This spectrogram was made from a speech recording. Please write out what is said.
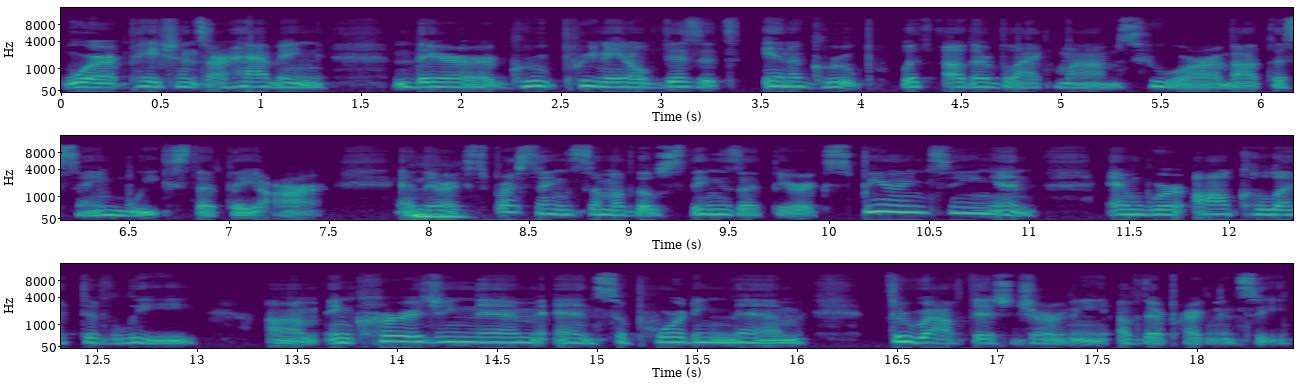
where patients are having their group prenatal visits in a group with other black moms who are about the same weeks that they are and mm-hmm. they're expressing some of those things that they're experiencing and and we're all collectively um, encouraging them and supporting them throughout this journey of their pregnancy.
